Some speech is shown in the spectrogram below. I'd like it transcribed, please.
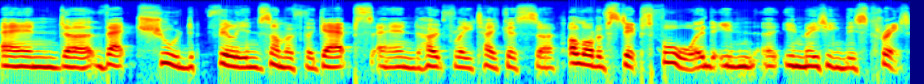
and uh, that should fill in some of the gaps and hopefully take us uh, a lot of steps forward in uh, in meeting this threat.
